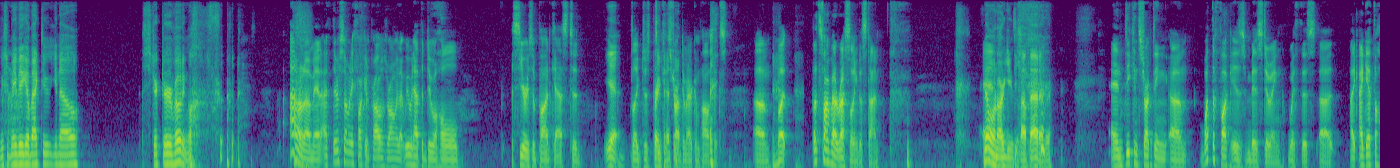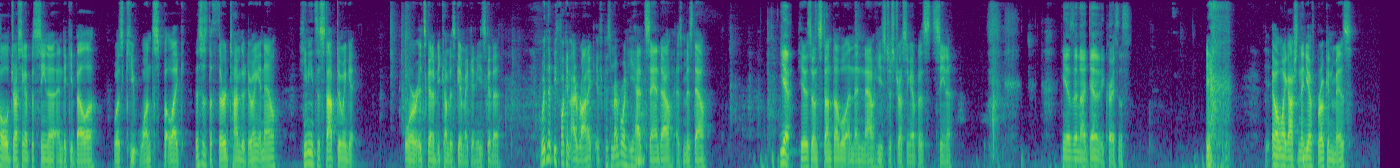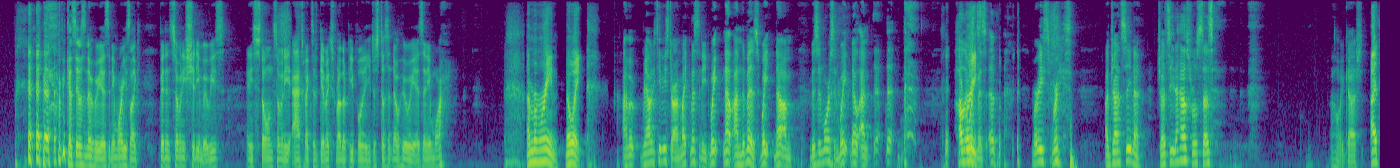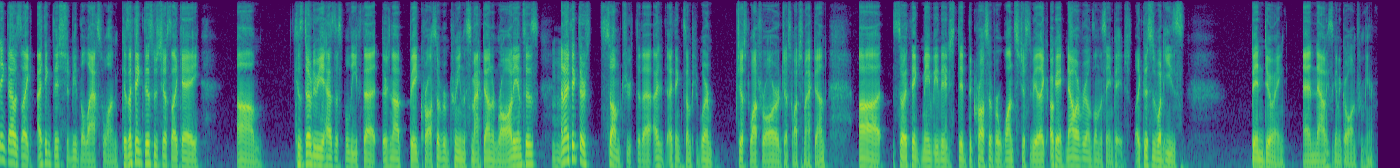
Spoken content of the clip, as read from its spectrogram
We should maybe go back to you know stricter voting laws. I don't know, man. I, there's so many fucking problems wrong with that. We would have to do a whole series of podcasts to yeah. like just Break deconstruct. American politics. Um, but let's talk about wrestling this time. No And- one argues about that ever. And deconstructing um, what the fuck is Miz doing with this? Uh, like, I get the whole dressing up as Cena and Nikki Bella was cute once, but like this is the third time they're doing it now. He needs to stop doing it, or it's gonna become his gimmick, and he's gonna. Wouldn't it be fucking ironic if? Because remember when he had Sandow as Mizdow? Yeah. He had his own stunt double, and then now he's just dressing up as Cena. He has an identity crisis. Yeah. oh my gosh! And then you have Broken Miz. because he doesn't know who he is anymore. He's like been in so many shitty movies and he's stolen so many aspects of gimmicks from other people that he just doesn't know who he is anymore. I'm a Marine. No wait. I'm a reality TV star. I'm Mike Mizanin. Wait, no, I'm the Miz. Wait, no, I'm Miz and Morrison. Wait, no, I'm Hollywood Maryse. Miz. Uh, Maryse, Maryse. I'm John Cena. John Cena House Rules says. Oh my gosh. I think that was like I think this should be the last one because I think this was just like a um because WWE has this belief that there's not big crossover between the SmackDown and Raw audiences, Mhm. and I think there's some truth to that. I I think some people are just watch Raw or just watch SmackDown. Uh, so I think maybe they just did the crossover once just to be like, okay, now everyone's on the same page. Like this is what he's been doing, and now he's gonna go on from here.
